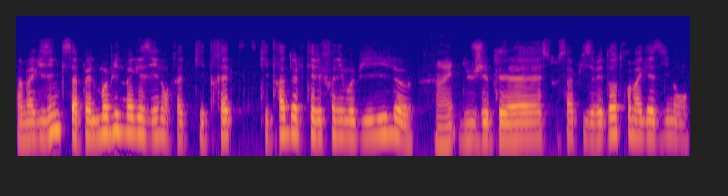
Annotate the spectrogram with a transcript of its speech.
un, un magazine qui s'appelle Mobile Magazine en fait, qui traite, qui traite de la téléphonie mobile, du GPS, tout ça. Puis ils avaient d'autres magazines en-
